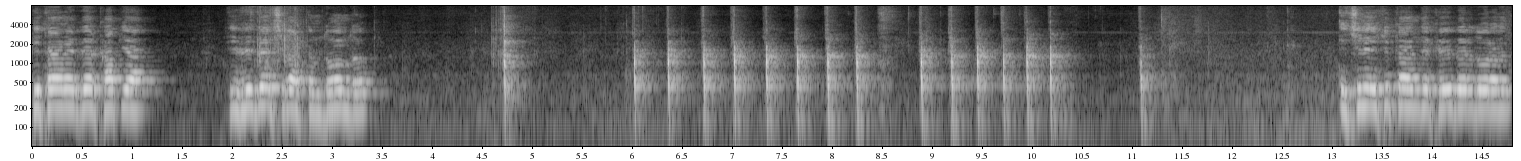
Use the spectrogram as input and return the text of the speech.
Bir tane biber kapya difrizden çıkarttım dondu. İçine iki tane de köy biberi doğradım.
